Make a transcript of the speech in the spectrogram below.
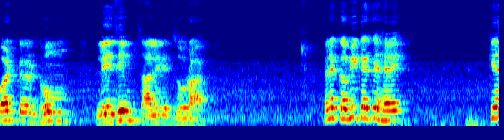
पट ढुम, लेझिम चाले जोरात. यानी कवि कहते हैं कि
